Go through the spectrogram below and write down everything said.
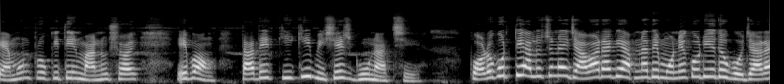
কেমন প্রকৃতির মানুষ হয় এবং তাদের কি কি বিশেষ গুণ আছে? পরবর্তী আলোচনায় যাওয়ার আগে আপনাদের মনে করিয়ে দেবো, যারা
